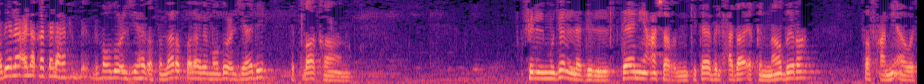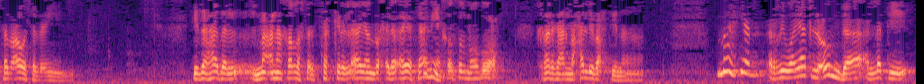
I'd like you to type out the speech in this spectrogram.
قضية لا علاقة لها بموضوع الجهاد أصلا. لا ربط لها بموضوع الجهاد إطلاقا. في المجلد الثاني عشر من كتاب الحدائق الناظرة صفحة 177 إذا هذا المعنى خلص تسكر الآية نروح إلى آية ثانية خلص الموضوع. خارج عن محل بحثنا. ما هي الروايات العمدة التي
